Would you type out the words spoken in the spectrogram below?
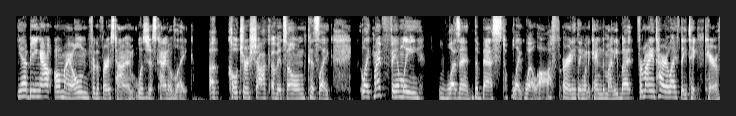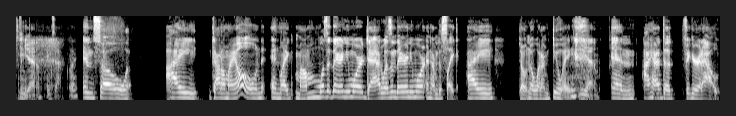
yeah, being out on my own for the first time was just kind of like a culture shock of its own. Cause like, like my family wasn't the best, like well off or anything when it came to money, but for my entire life, they take care of me. Yeah, exactly. And so I got on my own and like mom wasn't there anymore, dad wasn't there anymore. And I'm just like, I don't know what I'm doing. Yeah. And I had to figure it out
